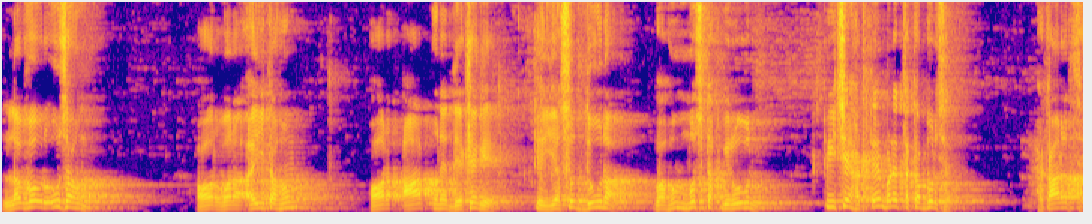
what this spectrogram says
لو روس ہوں اور ورا ہوں اور آپ انہیں دیکھیں گے۔ کہ یسدون و ہم مستقبرون پیچھے ہٹتے ہیں، بڑے تکبر سے حکارت سے۔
